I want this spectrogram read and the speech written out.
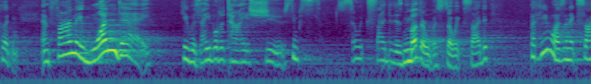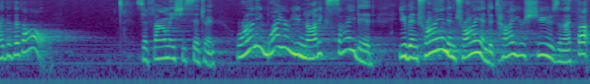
couldn't. And finally, one day, he was able to tie his shoes. He was so excited. His mother was so excited, but he wasn't excited at all. So finally, she said to him, Ronnie, why are you not excited? You've been trying and trying to tie your shoes, and I thought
